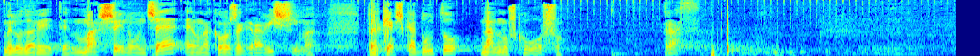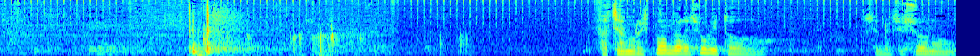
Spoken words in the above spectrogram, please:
me lo darete, ma se non c'è è una cosa gravissima, perché è scaduto l'anno scorso. Grazie. Facciamo rispondere subito, se non ci sono...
